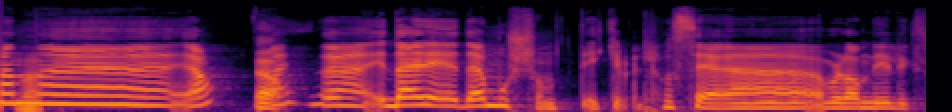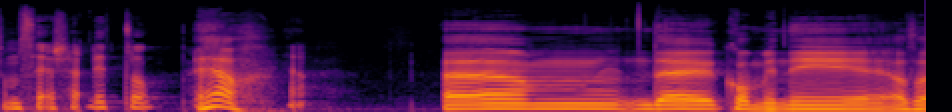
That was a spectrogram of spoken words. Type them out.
men eh, ja. Nei, det, det, er, det er morsomt likevel å se hvordan de liksom ser seg litt sånn. Ja. Ja. Um, det kom inn i Altså,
